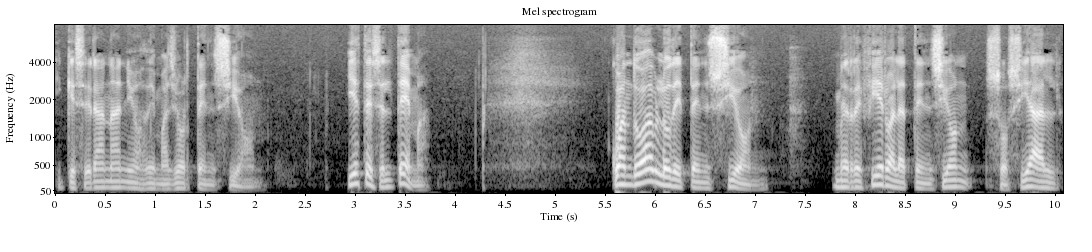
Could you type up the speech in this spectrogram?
y que serán años de mayor tensión. Y este es el tema. Cuando hablo de tensión, me refiero a la tensión social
